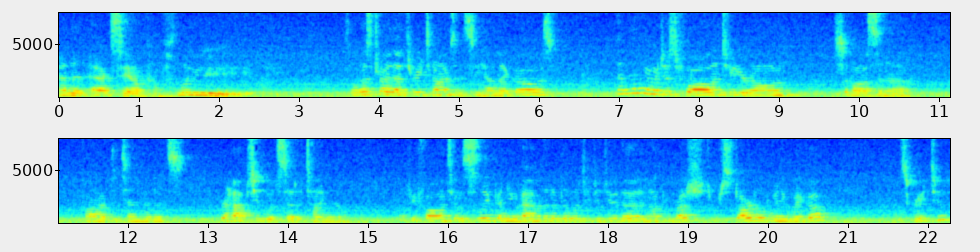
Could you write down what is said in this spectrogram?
and then exhale completely. So let's try that three times and see how that goes. And then you would just fall into your own Shavasana, five to 10 minutes. Perhaps you would set a timer. If you fall into a sleep and you have that ability to do that and not be rushed or startled when you wake up, that's great too.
